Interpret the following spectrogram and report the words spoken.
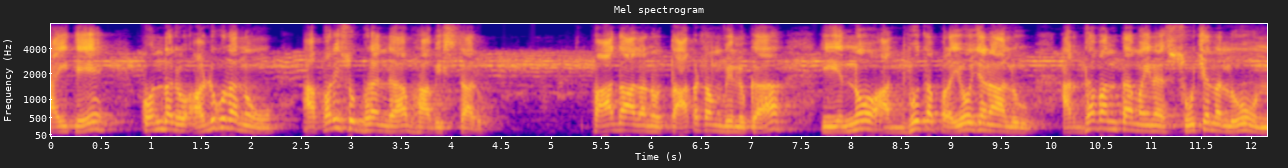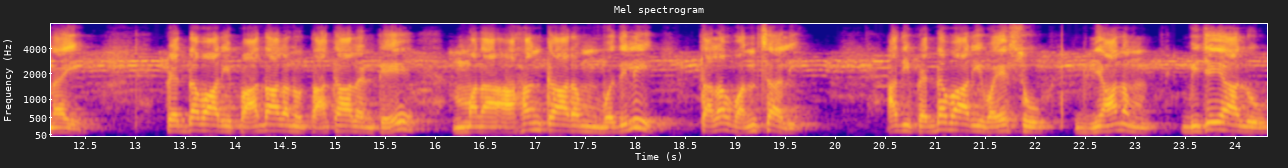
అయితే కొందరు అడుగులను అపరిశుభ్రంగా భావిస్తారు. పాదాలను తాకటం వెనుక ఎన్నో అద్భుత ప్రయోజనాలు అర్థవంతమైన సూచనలు ఉన్నాయి. పెద్దవారి పాదాలను తాకాలంటే మన అహంకారం వదిలి తల వంచాలి. అది పెద్దవారి వయస్సు జ్ఞానం విజయాలు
